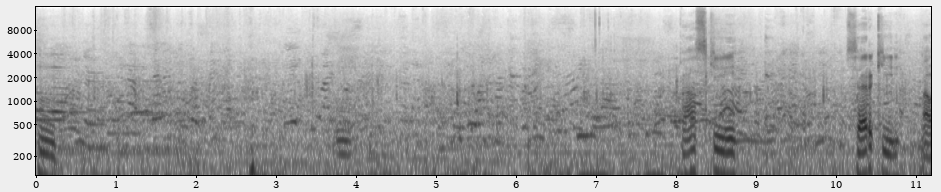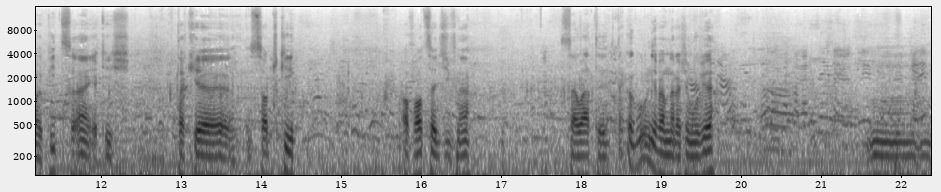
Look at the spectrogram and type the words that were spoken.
Hmm. Paski, serki, małe pizze, jakieś takie soczki, owoce dziwne, sałaty. Tak ogólnie Wam na razie mówię. Mm.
